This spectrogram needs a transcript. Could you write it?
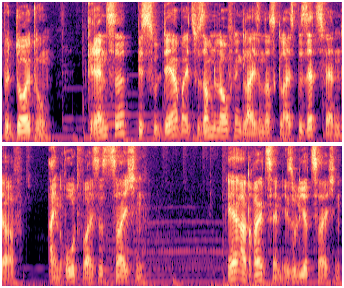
Bedeutung Grenze, bis zu der bei zusammenlaufenden Gleisen das Gleis besetzt werden darf. Ein rot-weißes Zeichen. RA13 Isolierzeichen.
